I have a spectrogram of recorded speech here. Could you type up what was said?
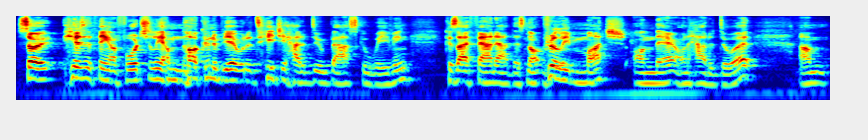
so here's the thing, unfortunately, I'm not gonna be able to teach you how to do basket weaving because I found out there's not really much on there on how to do it. Um,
